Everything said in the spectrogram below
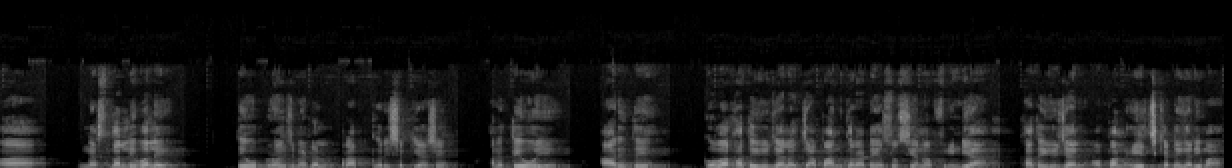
આ નેશનલ લેવલે તેઓ બ્રોન્ઝ મેડલ પ્રાપ્ત કરી શક્યા છે અને તેઓએ આ રીતે ગોવા ખાતે યોજાયેલા Japan karate association of India ખાતે યોજાયેલ ઓપન એજ કેટેગરીમાં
